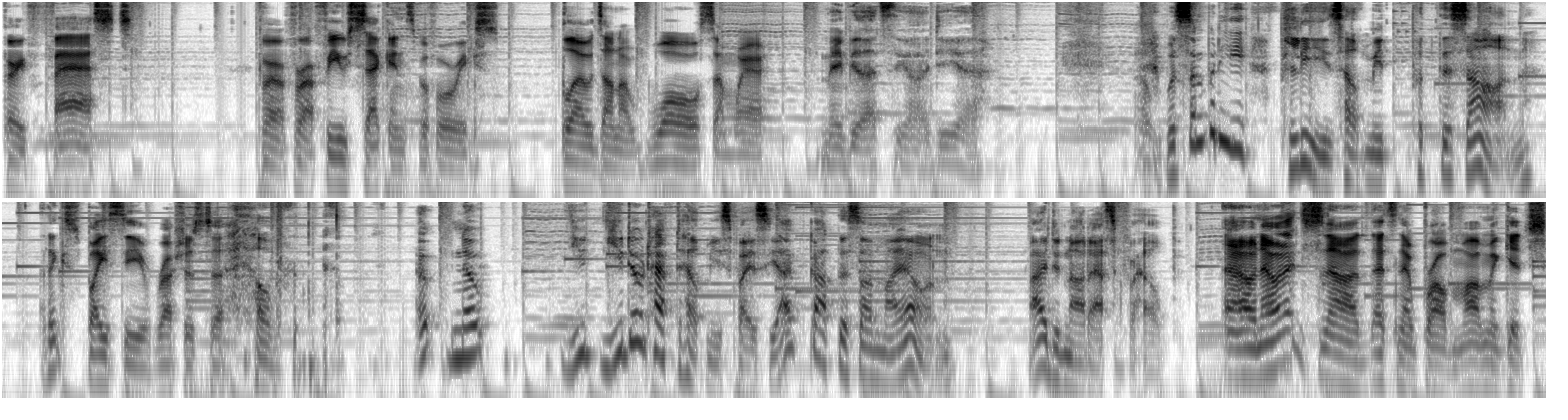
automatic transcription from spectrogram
very fast for for a few seconds before he explodes on a wall somewhere. Maybe that's the idea. Um, Would somebody please help me put this on? I think Spicy rushes to help. Oh no, you you don't have to help me, Spicy. I've got this on my own. I did not ask for help. Oh no, that's no that's no problem. I'm gonna get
